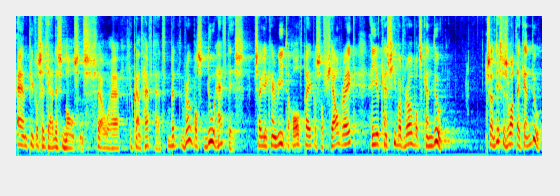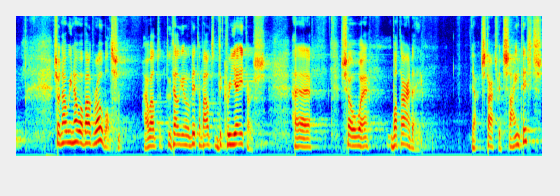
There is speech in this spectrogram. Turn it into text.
And people said, yeah, this is nonsense, so uh, you can't have that. But robots do have this. So you can read the old papers of Sheldrake and you can see what robots can do. So this is what they can do. So now we know about robots. I want to, to tell you a bit about the creators. Uh, so, uh, what are they? Yeah, it starts with scientists.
